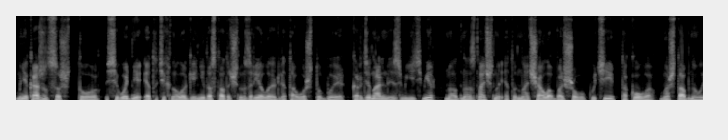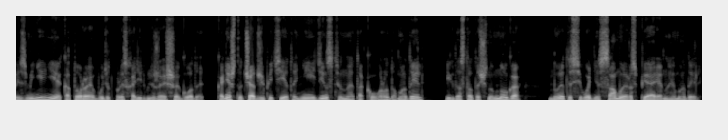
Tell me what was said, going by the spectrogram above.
мне кажется, что сегодня эта технология недостаточно зрелая для того, чтобы кардинально изменить мир, но однозначно это начало большого пути такого масштабного изменения, которое будет происходить в ближайшие годы. Конечно, чат GPT это не единственная такого рода модель, их достаточно много, но это сегодня самая распиаренная модель.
